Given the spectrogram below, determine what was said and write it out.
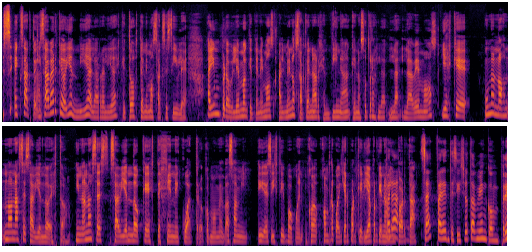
Sí, exacto, y saber que hoy en día la realidad es que todos tenemos accesible. Hay un problema que tenemos, al menos acá en Argentina, que nosotros la, la- la vemos, y es que uno no, no nace sabiendo esto, y no naces sabiendo que este GN4, como me pasó a mí, y decís tipo, bueno, co- compro cualquier porquería porque no me importa. ¿Sabes? Paréntesis, yo también compré.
